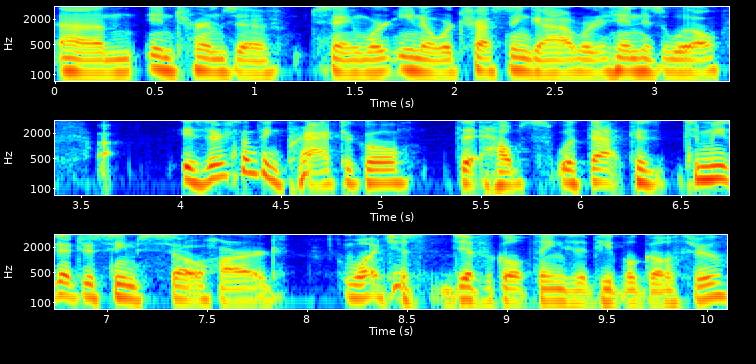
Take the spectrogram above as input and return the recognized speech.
um, in terms of saying we're you know we're trusting God, we're in His will. Uh, Is there something practical that helps with that? Because to me, that just seems so hard. what just difficult things that people go through?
